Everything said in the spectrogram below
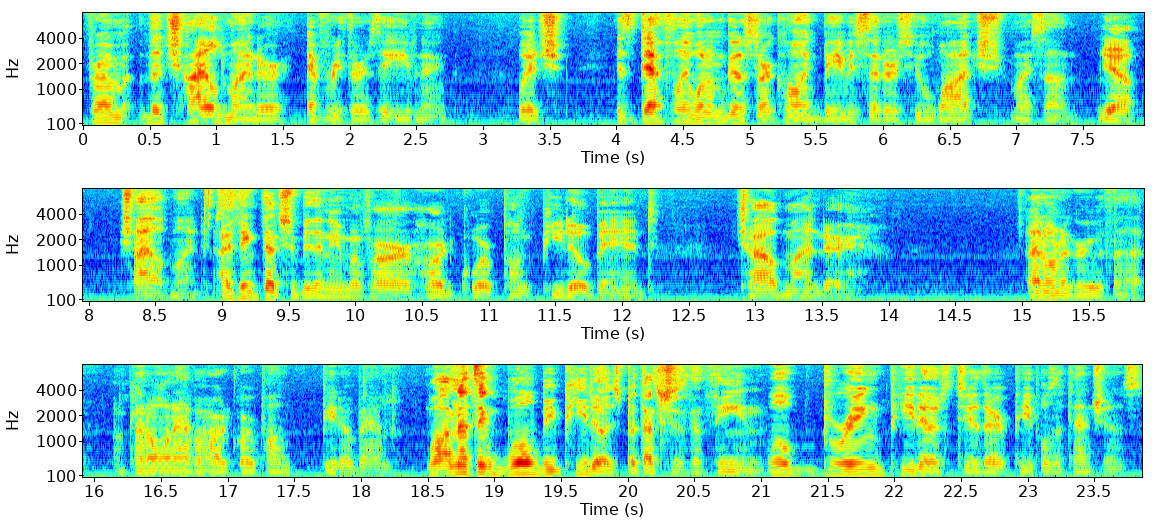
from the childminder every Thursday evening, which is definitely what I'm going to start calling babysitters who watch my son. Yeah, Childminders. I think that should be the name of our hardcore punk pedo band, Childminder. I don't agree with that. Okay. I don't want to have a hardcore punk pedo band. Well, I'm not saying we'll be pedos, but that's just the theme. We'll bring pedos to their people's attentions.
